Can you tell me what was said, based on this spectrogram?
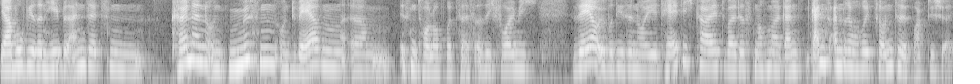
ja, wo wir den Hebel ansetzen können und müssen und werden, ähm, ist ein toller Prozess. Also ich freue mich sehr über diese neue Tätigkeit, weil das nochmal ganz, ganz andere Horizonte praktisch äh,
